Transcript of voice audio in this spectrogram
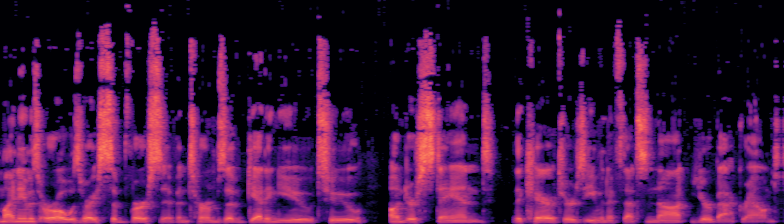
My Name is Earl was very subversive in terms of getting you to understand the characters, even if that's not your background.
